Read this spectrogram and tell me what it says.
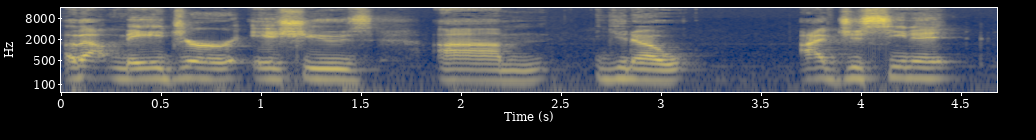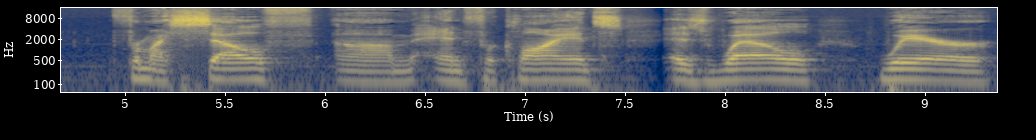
about major issues, um, you know, I've just seen it for myself um, and for clients as well, where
